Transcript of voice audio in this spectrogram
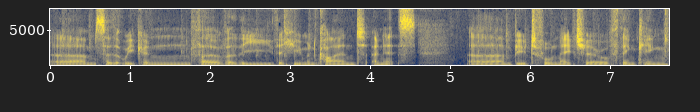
um, so that we can further the the humankind and its um, beautiful nature of thinking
